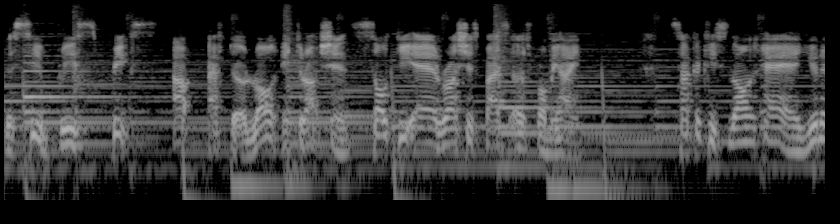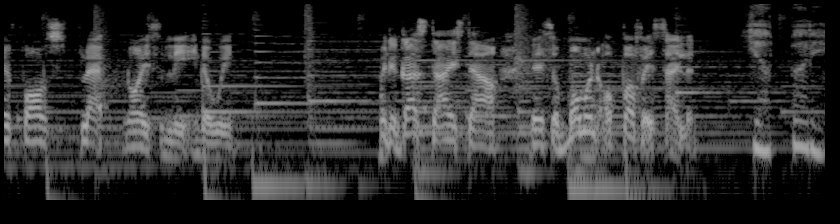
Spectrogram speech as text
The sea breeze picks up after a long interruption. Salty air rushes past us from behind. Sakaki's long hair and uniforms flap noisily in the wind. When the gust dies down, there's a moment of perfect silence. やっぱり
